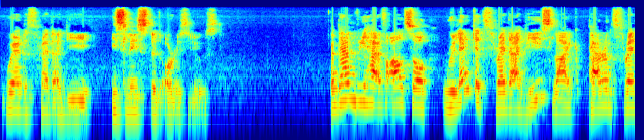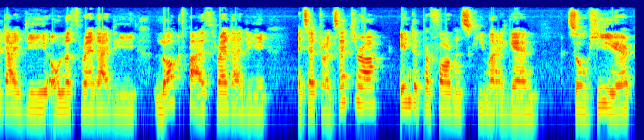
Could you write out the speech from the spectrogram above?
where the thread ID is listed or is used. And then we have also related thread IDs like parent thread ID, owner thread ID, logged by thread ID, etc. etc. in the performance schema again. So here,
